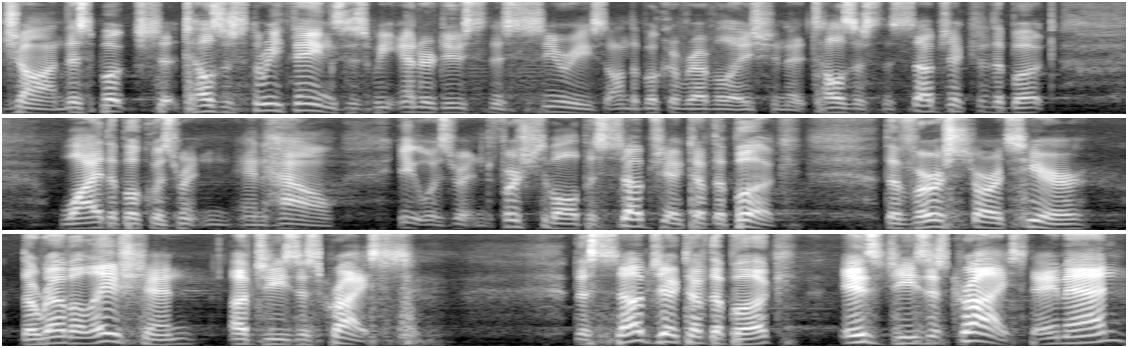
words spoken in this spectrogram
John. This book tells us three things as we introduce this series on the book of Revelation. It tells us the subject of the book, why the book was written, and how it was written. First of all, the subject of the book. The verse starts here the revelation of Jesus Christ. The subject of the book is Jesus Christ. Amen?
